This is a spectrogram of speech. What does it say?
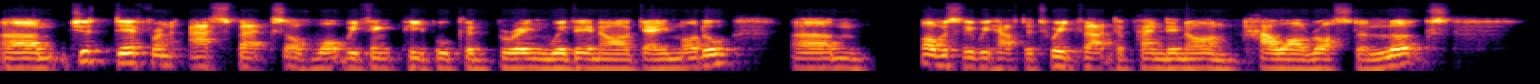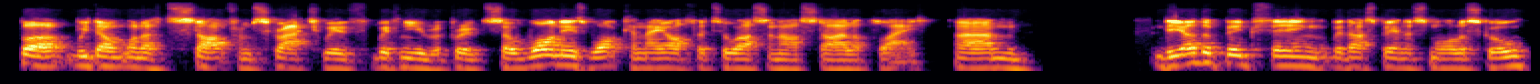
um, just different aspects of what we think people could bring within our game model. Um, Obviously, we have to tweak that depending on how our roster looks, but we don't want to start from scratch with with new recruits. So one is what can they offer to us and our style of play. Um, the other big thing with us being a smaller school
